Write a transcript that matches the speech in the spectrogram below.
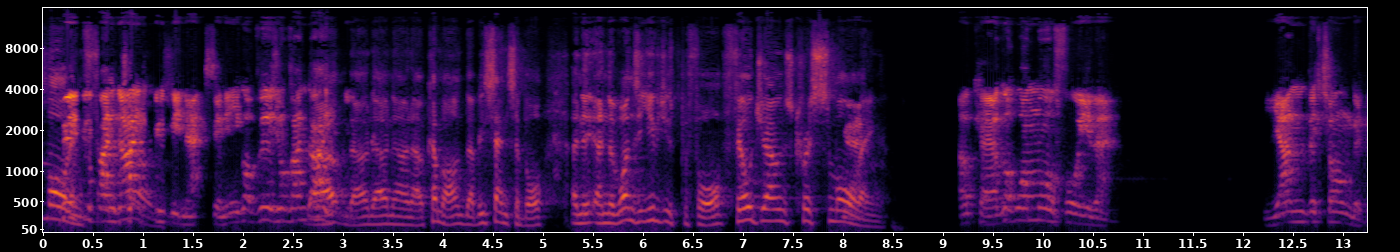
Smalling. Virgil van Dijk could be next, and you got Virgil van No, Dijk. no, no, no, no. Come on, they'll be sensible. And the, and the ones that you've used before: Phil Jones, Chris Smalling. Okay, I've got one more for you then. Jan Vertonghen.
